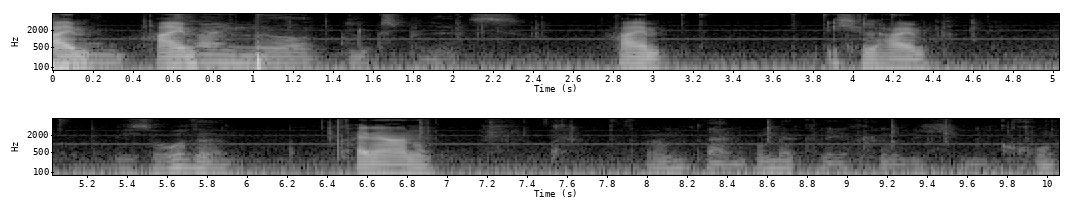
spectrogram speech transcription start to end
Heim, heim, Kleiner Glückspilz. heim. Ich will heim. Wieso denn? Keine Ahnung. Irgendeinen unerklärlichen Grund.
